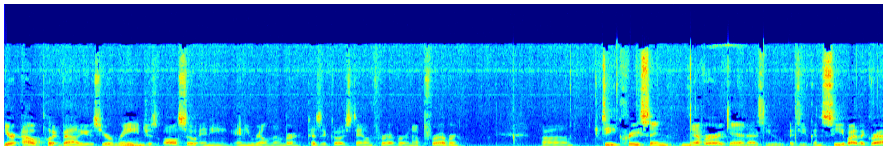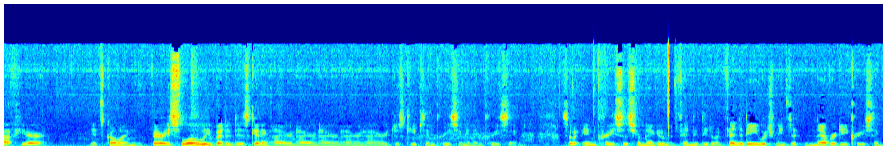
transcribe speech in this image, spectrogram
Your output values, your range is also any, any real number because it goes down forever and up forever. Um, decreasing never again as you as you can see by the graph here it's going very slowly but it is getting higher and higher and higher and higher and higher. It just keeps increasing and increasing. So it increases from negative infinity to infinity which means it's never decreasing.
